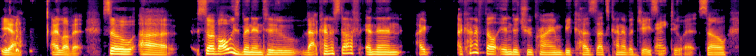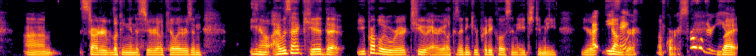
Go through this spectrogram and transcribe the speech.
yeah. I love it. So uh so I've always been into that kind of stuff. And then I I kind of fell into true crime because that's kind of adjacent Right. to it. So um started looking into serial killers and you know, I was that kid that you probably were too, Ariel, because I think you're pretty close in age to me. You're Uh, you think? younger, of course. How old are you? But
